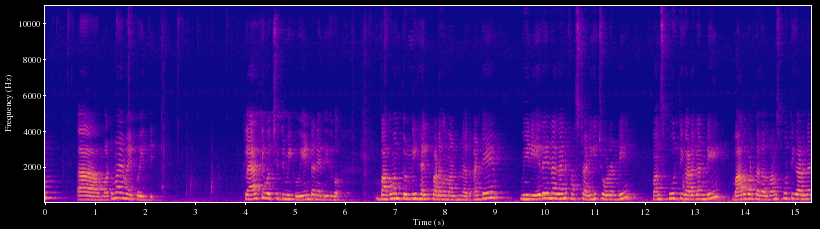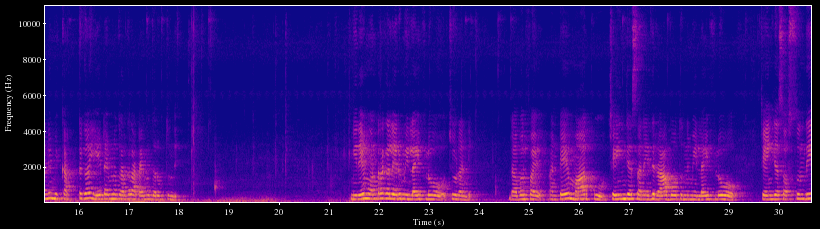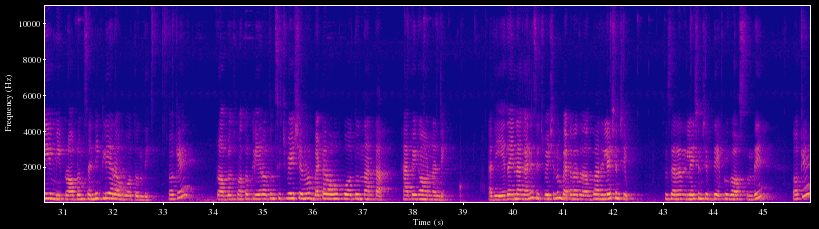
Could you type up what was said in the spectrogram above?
మటుమాయమైపోయిద్ది. క్లారిటీ వచ్చింది మీకు ఏంటనేది? ఇదిగో భగవంతుణ్ణి హెల్ప్ అడగమంటున్నారు. అంటే మీరు ఏదైనా కానీ ఫస్ట్ అడిగి చూడండి మనస్ఫూర్తిగా అడగండి బాధపడతా కదా మనస్ఫూర్తిగా అడగండి మీకు కరెక్ట్గా ఏ టైంలో జరగాలి ఆ టైంలో జరుగుతుంది. మీరేం ఒంటరిగా లేరు మీ లైఫ్లో చూడండి. డబల్ ఫైవ్ అంటే మార్పు చేంజెస్ అనేది రాబోతుంది మీ లైఫ్లో. చేంజెస్ వస్తుంది మీ ప్రాబ్లమ్స్ అన్నీ క్లియర్ అవ్వబోతుంది. ఓకే? ప్రాబ్లమ్స్ మొత్తం క్లియర్ అవుతుంది సిచ్యువేషన్ బెటర్ అవ్వబోతుందంట. హ్యాపీగా ఉండండి. అది ఏదైనా కానీ సిచ్యువేషన్ బెటర్ అవుతుంది. రిలేషన్షిప్ చూసారా? రిలేషన్షిప్ది ఎక్కువగా వస్తుంది. ఓకే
